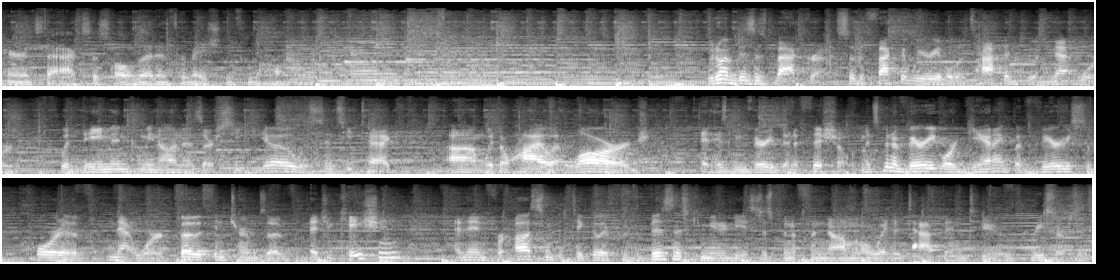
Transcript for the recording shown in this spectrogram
parents to access all that information from home. We don't have business background, so the fact that we were able to tap into a network with Damon coming on as our CEO, with Cincy Tech, um, with Ohio at large, it has been very beneficial. It's been a very organic but very supportive network, both in terms of education and then for us in particular, for the business community, it's just been a phenomenal way to tap into resources.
